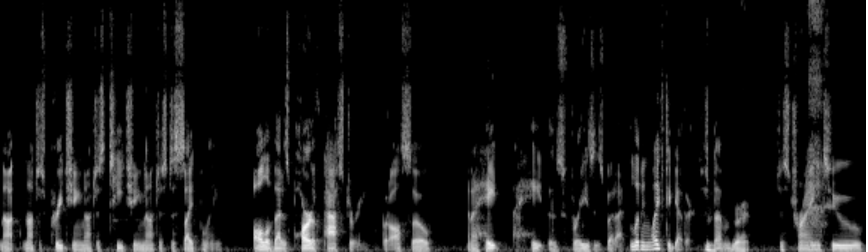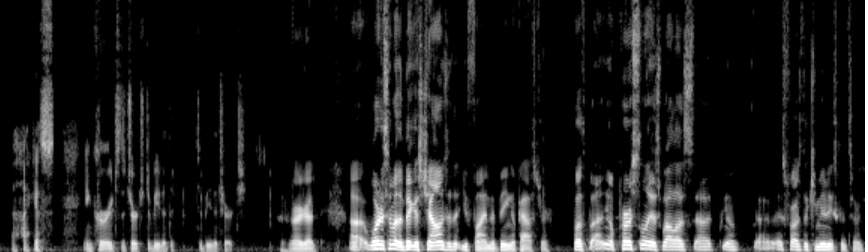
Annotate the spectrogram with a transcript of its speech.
not not just preaching, not just teaching, not just discipling, all of that is part of pastoring, but also, and I hate I hate those phrases, but I, living life together, just um, Right. just trying to, I guess, encourage the church to be the, to be the church. Very good. Uh, what are some of the biggest challenges that you find of being a pastor, both uh, you know personally as well as uh, you know uh, as far as the community is concerned?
